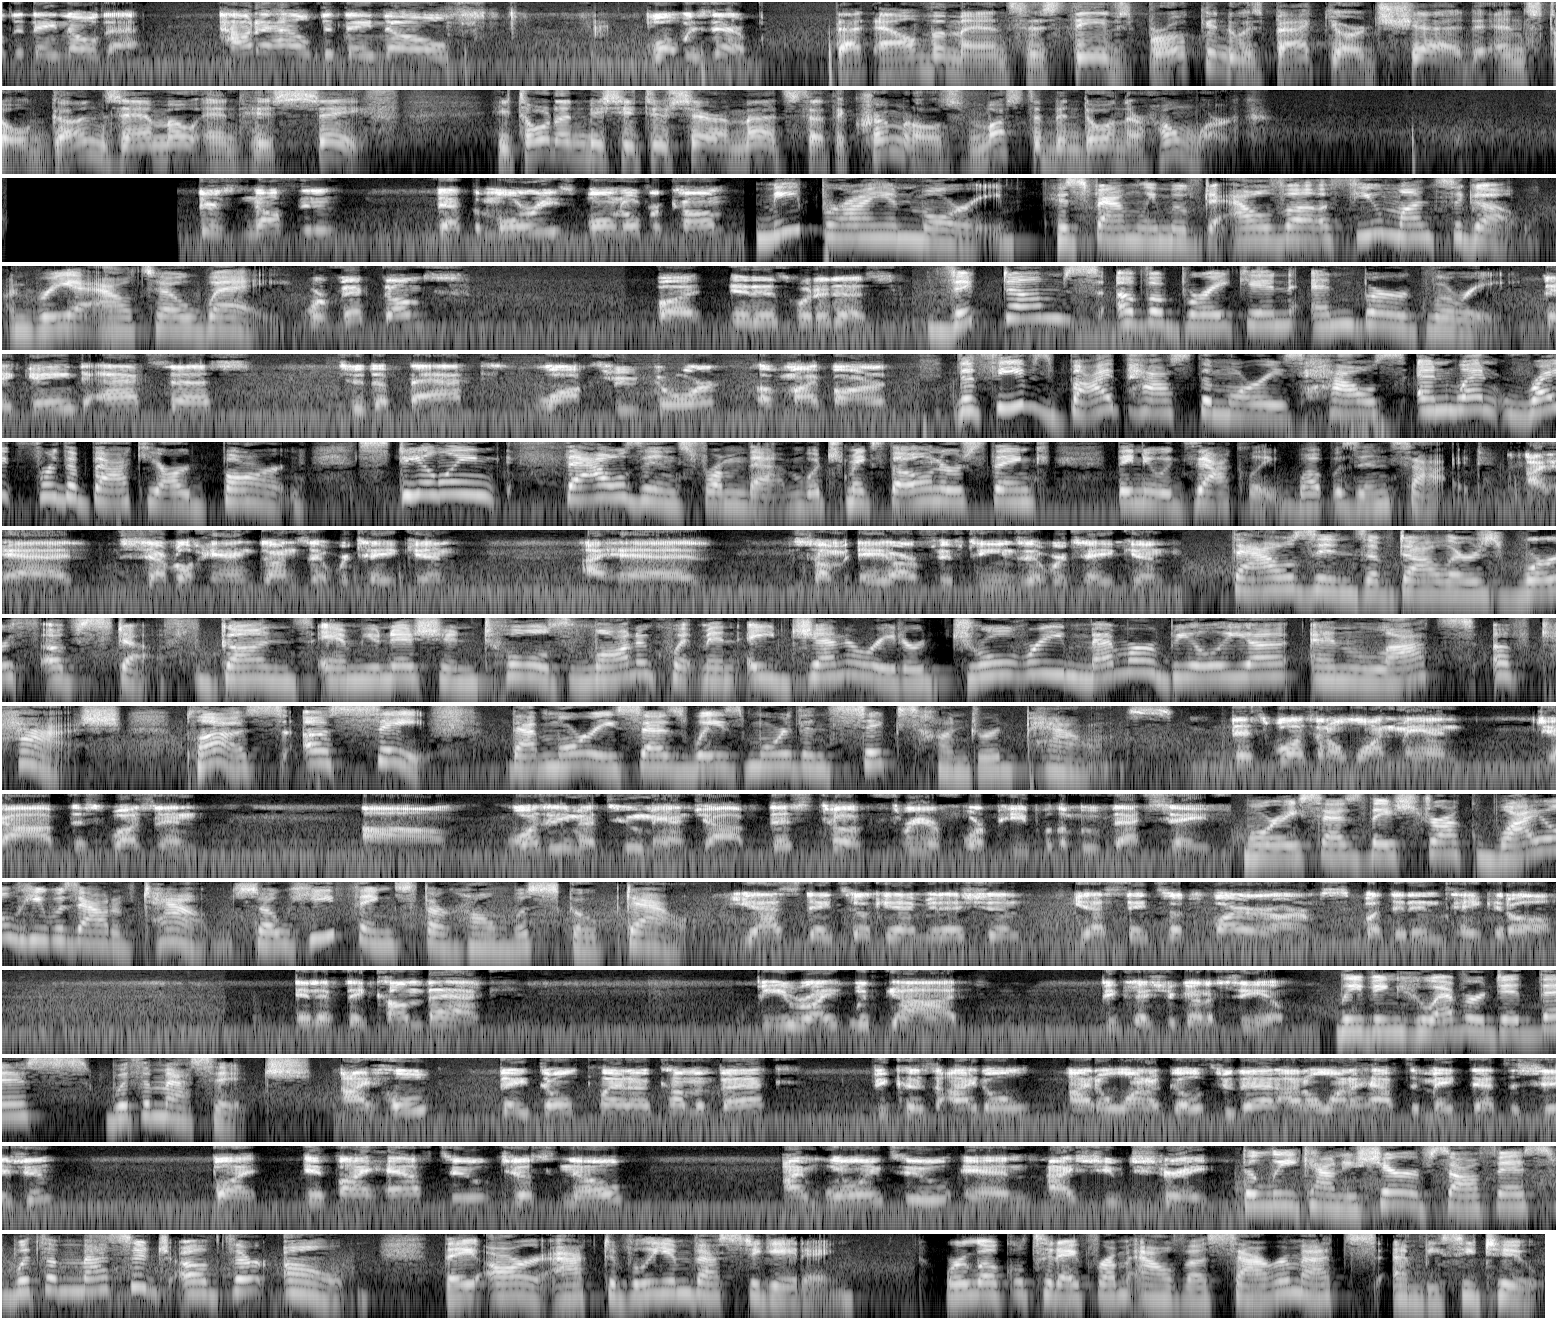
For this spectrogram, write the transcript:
hell did they know that? How the hell did they know what was there? That Alva man says thieves broke into his backyard shed and stole guns, ammo, and his safe. He told NBC2 Sarah Metts that the criminals must have been doing their homework. There's nothing that the Moreys won't overcome. Meet Brian Morey. His family moved to Alva a few months ago on Ria Alto Way. We're victims, but it is what it is. Victims of a break in and burglary. They gained access to the back walk-through door of my barn. The thieves bypassed the Morey's house and went right for the backyard barn, stealing thousands from them, which makes the owners think they knew exactly what was inside. I had several handguns that were taken. I had some AR-15s that were taken. Thousands of dollars worth of stuff guns, ammunition, tools, lawn equipment, a generator, jewelry, memorabilia, and lots of cash. Plus, a safe that Morey says weighs more than 600 pounds. This wasn't a one-man job. This wasn't um, wasn't even a two-man job. This took three or four people to move that safe. Morey says they struck while he was out of town, so he thinks their home was scoped out. Yes, they took ammunition. Yes, they took firearms, but they didn't take it all. And if they come back, be right with God because you're going to see them. Leaving whoever did this with a message. I hope they don't plan on coming back because I don't I don't want to go through that. I don't want to have to make that decision. But if I have to, just know I'm willing to and I shoot straight. The Lee County Sheriff's Office with a message of their own. They are actively investigating. We're local today from Alva, Sarah Metts, NBC2.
